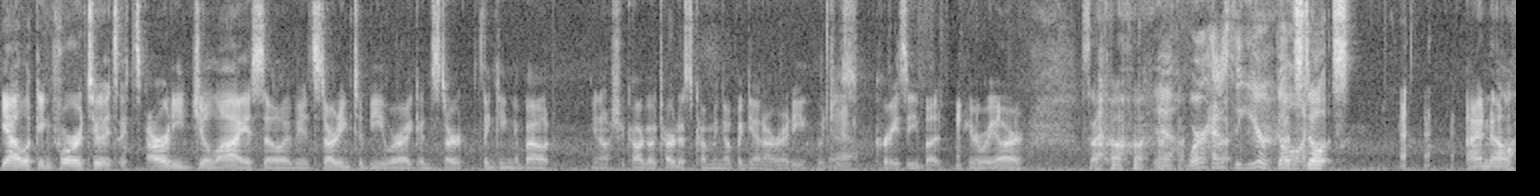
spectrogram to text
yeah, looking forward to it. It's it's already July, so I mean it's starting to be where I can start thinking about you know Chicago TARDIS coming up again already, which Yeah. is crazy, but here we are. So Yeah, where has the year gone? That's still. I know.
